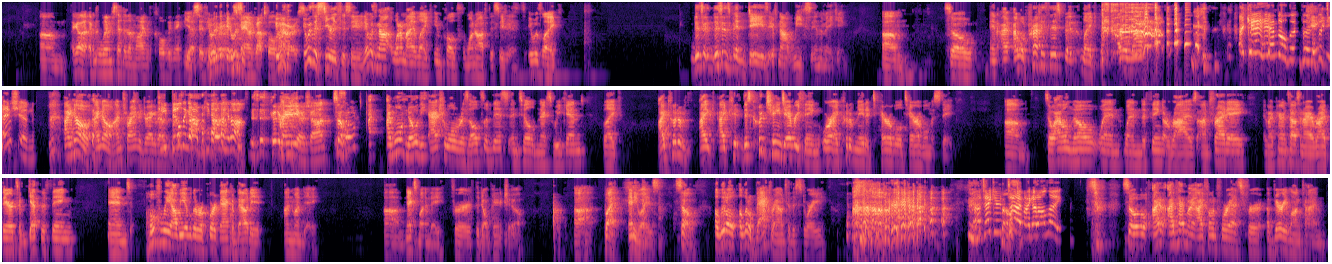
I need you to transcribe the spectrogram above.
Um, I got a, a glimpse into the mind of Colby making Yes, a decision it was- for it a was- span of about 12 it was hours. it was a serious decision. It was not one of my like impulse one off decisions. It was like this this has been days, if not weeks, in the making. Um, so, and I, I will preface this, but like I will not. I can't handle the, the, the Katie. tension. I know, I know. I'm trying to drag it out. Keep building it up. Keep building it up. this is good radio, Sean. So, So- I, I won't know the actual results of this until next weekend. Like, I could have, I, I could, this could change everything, or I could have made a terrible, terrible mistake. Um, so I will know when when the thing arrives on Friday at my parents' house, and I arrive there to get the thing, and hopefully I'll be able to report back about it on Monday. Um, next Monday for the Don't Panic show. Uh, but anyways, so a little a little background to the story. Now take your time. I got all night. So, so I, I've had my iPhone 4S for a very long time.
